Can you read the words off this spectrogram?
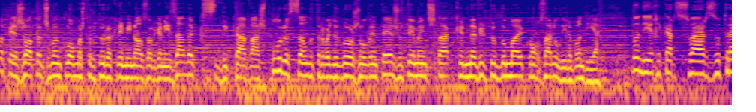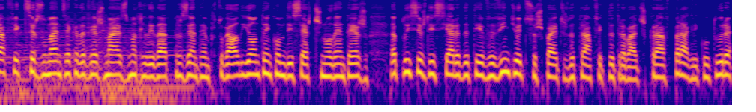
A PJ desmantelou uma estrutura criminosa organizada que se dedicava à exploração de trabalhadores no Alentejo. O tema em destaque na Virtude do Meio com Rosário Lira. Bom dia. Bom dia, Ricardo Soares. O tráfico de seres humanos é cada vez mais uma realidade presente em Portugal e ontem, como dissestes no Alentejo, a Polícia Judiciária deteve 28 suspeitos de tráfico de trabalho escravo para a agricultura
